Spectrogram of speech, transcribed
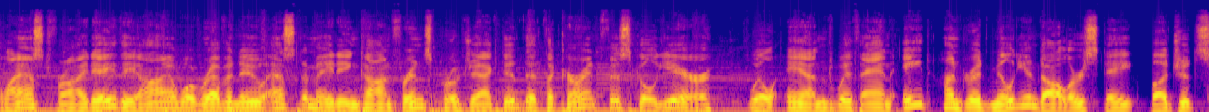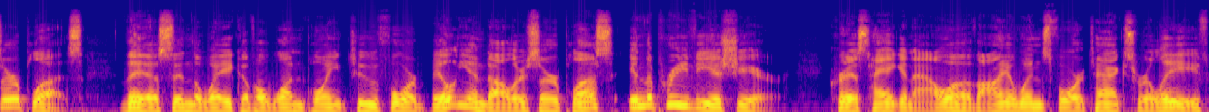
Last Friday, the Iowa Revenue Estimating Conference projected that the current fiscal year will end with an $800 million state budget surplus this in the wake of a $1.24 billion surplus in the previous year. Chris Hagenow of Iowans for Tax Relief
